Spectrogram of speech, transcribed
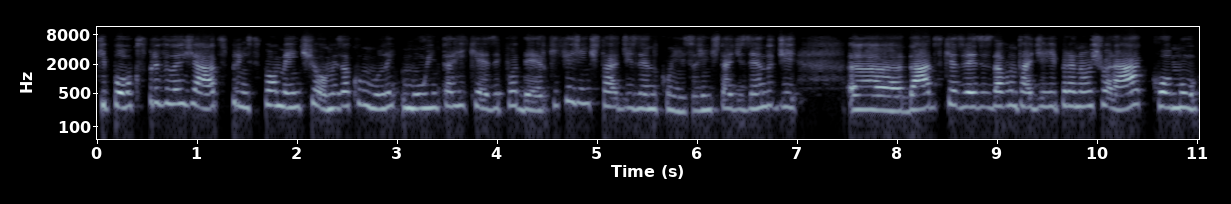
que poucos privilegiados, principalmente homens, acumulem muita riqueza e poder. O que, que a gente está dizendo com isso? A gente está dizendo de uh, dados que às vezes dá vontade de rir para não chorar, como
